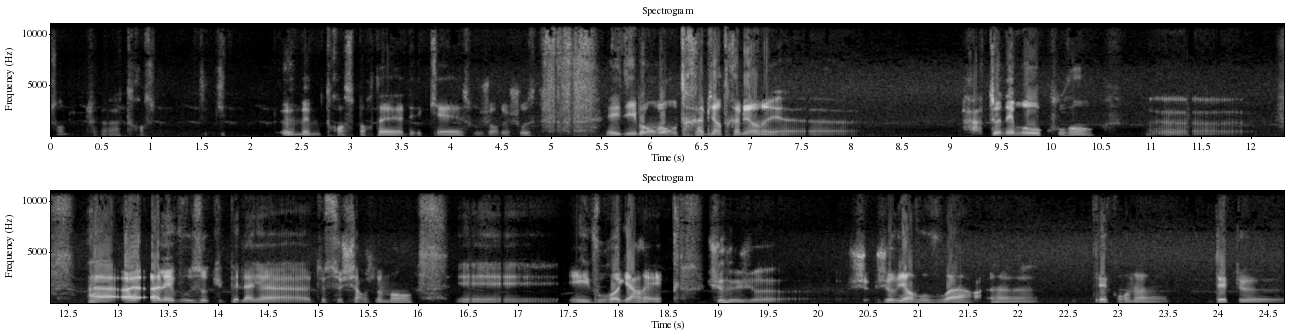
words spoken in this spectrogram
sans doute euh, eux-mêmes transportaient des caisses ou ce genre de choses. Et il dit bon bon très bien très bien mais euh, ah, tenez-moi au courant. Euh, allez vous occuper de, ce chargement et, vous regarde et je, viens vous voir euh, dès qu'on a, dès que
